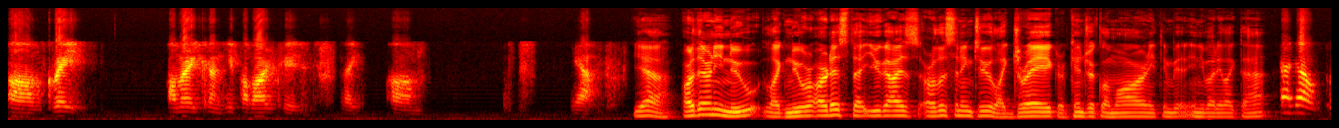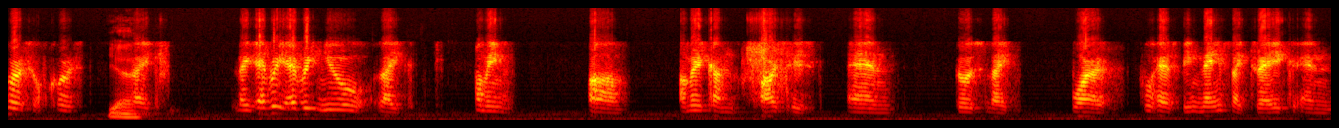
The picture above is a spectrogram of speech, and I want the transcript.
um, great American hip hop artists, like um, yeah. Yeah. Are there any new like newer artists that you guys are listening to, like Drake or Kendrick Lamar, anything anybody like that? Yeah, yeah, of course, of course. Yeah. Like, like every every new like, I mean, um, American artist and those like who are who has big names like Drake and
